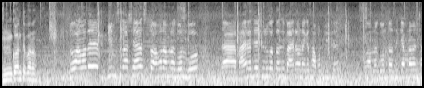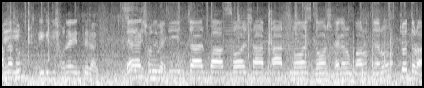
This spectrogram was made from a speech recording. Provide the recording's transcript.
হুম পারো? তো আমাদের ডিম খেলা শেষ তো এখন আমরা গনবো বাইরে দিয়ে শুরু করতেছি বাইরে অনেকে সাপোর্ট দিছে। তো আমরা গনতেছি ক্যামেরাম্যান সামনে আসুন। এক দুই তিন চার পাঁচ ছয় সাত আট নয় দশ এগারো বারো তেরো চোদ্দটা।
